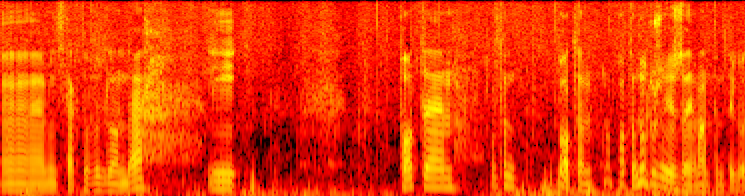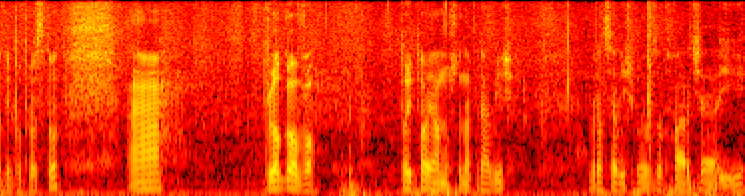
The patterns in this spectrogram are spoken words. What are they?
E, Więc tak to wygląda. I potem, potem, potem, no potem, no dużo jeżdżenia mam w tym tygodniu po prostu. A vlogowo, to i to ja muszę naprawić. Wracaliśmy z otwarcia i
